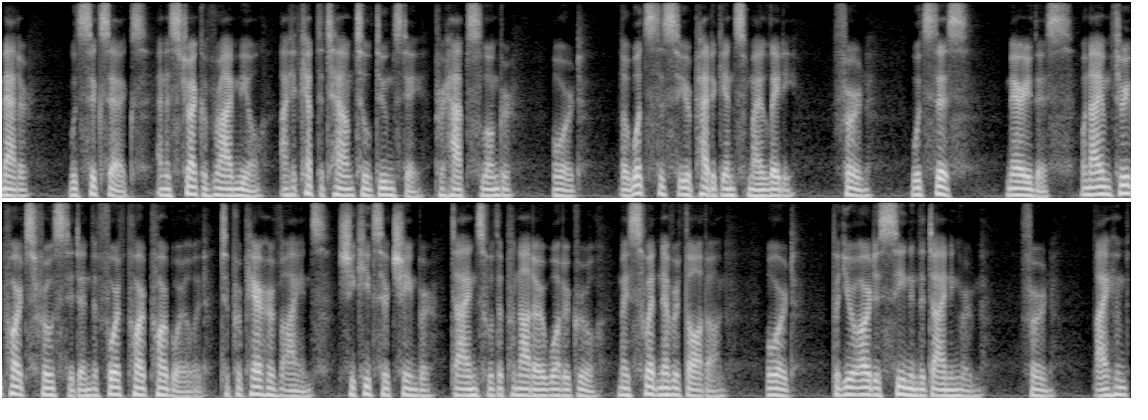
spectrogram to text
Matter. With six eggs, and a strike of rye meal, I had kept the town till doomsday, perhaps longer. Ord. But what's this your pet against my lady? Fern. What's this? Marry this, when I am three parts roasted and the fourth part parboiled, to prepare her viands, she keeps her chamber, dines with a panada or water gruel, my sweat never thought on. Ord. But your art is seen in the dining room. Fern. By whom?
